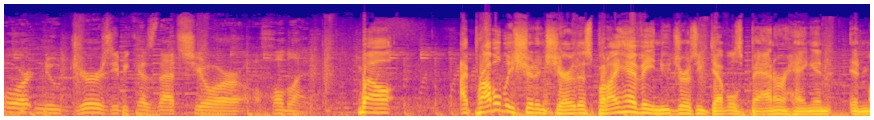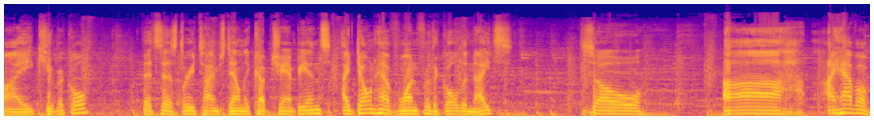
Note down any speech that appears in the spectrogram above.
or New Jersey? Because that's your homeland. Well, I probably shouldn't share this, but I have a New Jersey Devils banner hanging in my cubicle that says three time Stanley Cup champions. I don't have one for the Golden Knights. So uh, I have a,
